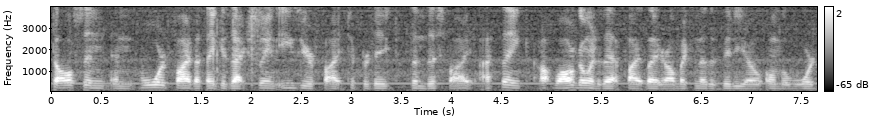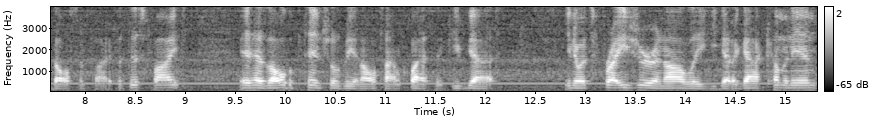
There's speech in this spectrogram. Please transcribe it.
Dawson and Ward fight I think is actually an easier fight to predict than this fight. I think, uh, well, I'll go into that fight later. I'll make another video on the Ward Dawson fight. But this fight, it has all the potential to be an all-time classic. You've got, you know, it's Frazier and Ali. You got a guy coming in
